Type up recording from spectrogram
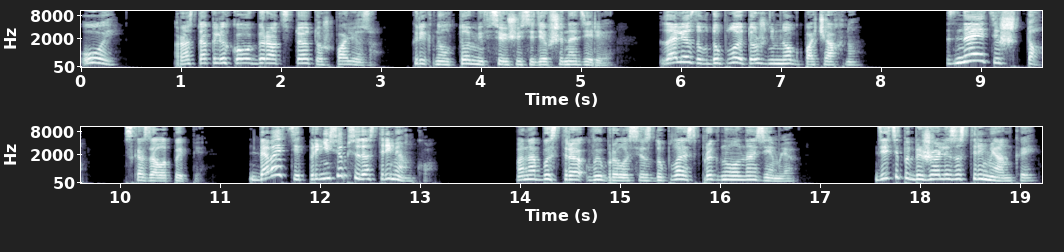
«Ой, раз так легко убираться, то я тоже полезу», — крикнул Томми, все еще сидевший на дереве. «Залезу в дупло и тоже немного почахну». «Знаете что?» — сказала Пеппи. «Давайте принесем сюда стремянку». Она быстро выбралась из дупла и спрыгнула на землю. Дети побежали за стремянкой.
